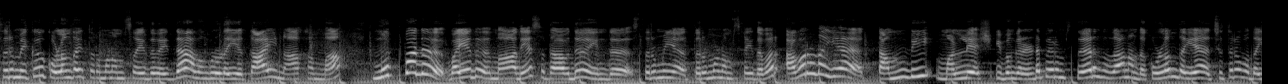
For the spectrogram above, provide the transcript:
சிறுமிக்கு குழந்தை திருமணம் செய்து வைத்த அவங்களுடைய தாய் நாகம்மா முப்பது வயது மாதேஷ் அதாவது இந்த சிறுமிய திருமணம் செய்தவர் அவருடைய தம்பி மல்லேஷ் இவங்க ரெண்டு பேரும் சேர்ந்துதான் அந்த குழந்தைய சித்திரவதை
